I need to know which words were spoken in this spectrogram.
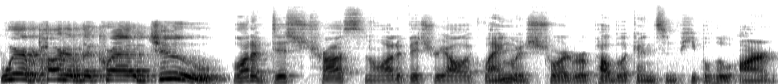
we're part of the crowd too. A lot of distrust and a lot of vitriolic language toward Republicans and people who aren't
